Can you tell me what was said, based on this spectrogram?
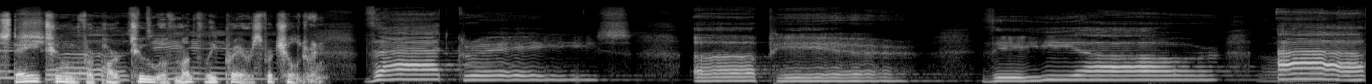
Stay tuned for part two of monthly prayers for children. That grace appear the hour I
